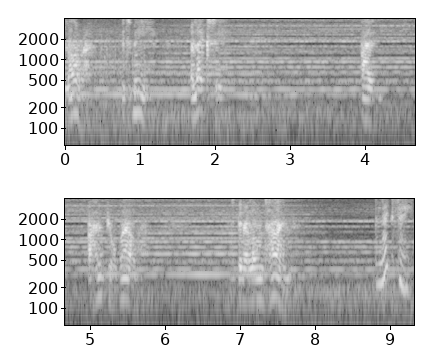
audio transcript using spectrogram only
Lara, it's me, Alexei. I. I hope you're well. It's been a long time. Alexei?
